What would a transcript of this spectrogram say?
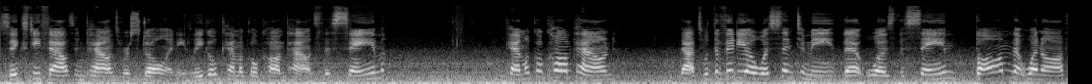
60,000 pounds were stolen, illegal chemical compounds. The same chemical compound, that's what the video was sent to me, that was the same bomb that went off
